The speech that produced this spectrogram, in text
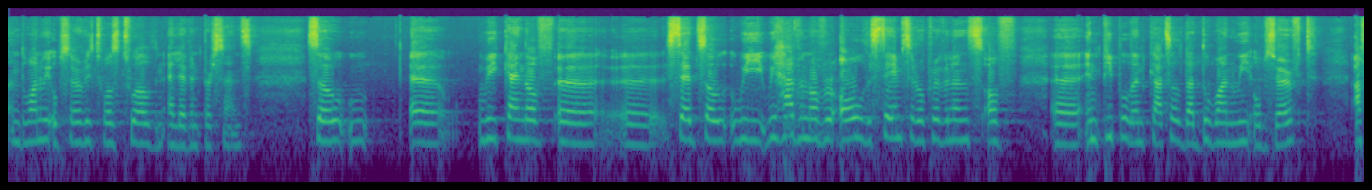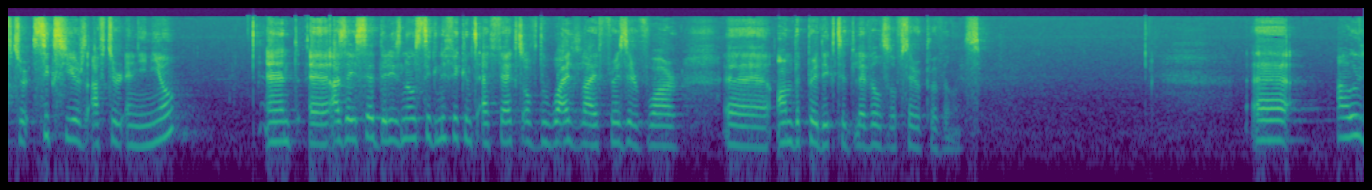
and the one we observed, it was 12 and 11%. So uh, we kind of uh, uh, said so we, we have an overall the same seroprevalence of uh, in people and cattle that the one we observed after six years after El Nino. And uh, as I said, there is no significant effect of the wildlife reservoir uh, on the predicted levels of seroprevalence. Uh, I'll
